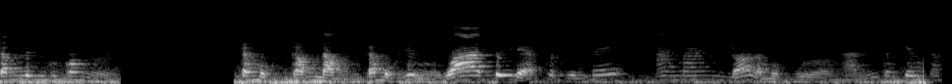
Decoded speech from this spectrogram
tâm linh của con người trong một cộng đồng, trong một rừng hoa tươi đẹp của thượng đế, an mang, đó là một vườn hạnh trong chân tâm.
